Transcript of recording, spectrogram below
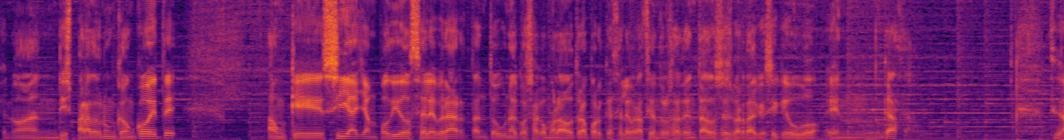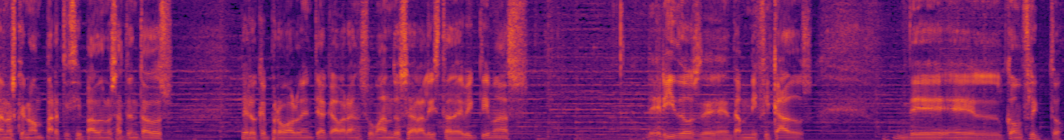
que no han disparado nunca un cohete, aunque sí hayan podido celebrar tanto una cosa como la otra, porque celebración de los atentados es verdad que sí que hubo en Gaza. Ciudadanos que no han participado en los atentados pero que probablemente acabarán sumándose a la lista de víctimas, de heridos, de damnificados del conflicto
